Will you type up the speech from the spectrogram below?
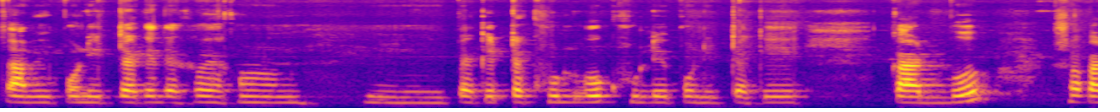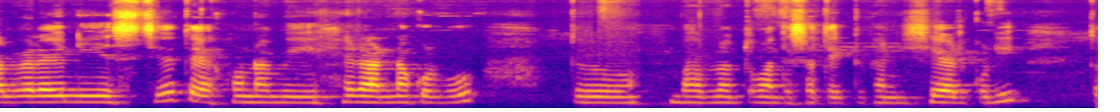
তো আমি পনিরটাকে দেখো, এখন প্যাকেটটা খুলবো, খুলে পনিরটাকে কাটবো। সকালবেলায় নিয়ে এসছে, তো এখন আমি রান্না করব। তো ভাবলাম তোমাদের সাথে একটুখানি শেয়ার করি। তো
